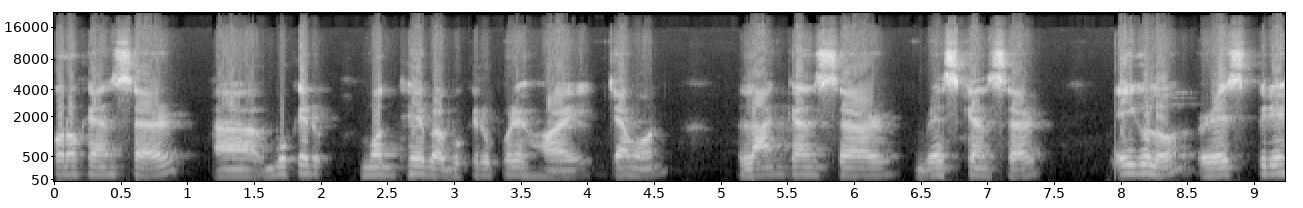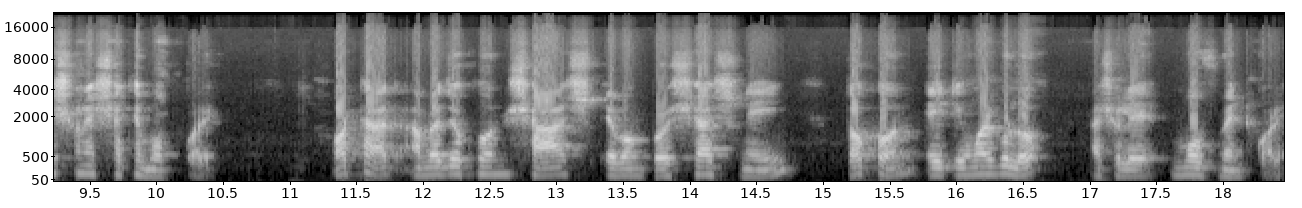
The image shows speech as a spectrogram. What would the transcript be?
কোনো ক্যান্সার বুকের মধ্যে বা বুকের উপরে হয়, যেমন লাং ক্যান্সার, ব্রেস্ট ক্যান্সার, এইগুলো রেসপিরেশনের সাথে মুভ করে। অর্থাৎ আমরা যখন শ্বাস এবং প্রশ্বাস নেই, তখন এই টিউমারগুলো আসলে মুভমেন্ট করে।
